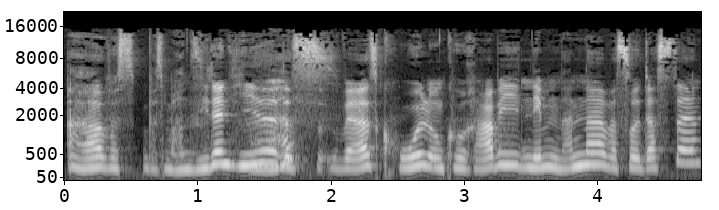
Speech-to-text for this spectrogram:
ah, was, was machen sie denn hier? Was? Das wäre das Kohl und Kohlrabi nebeneinander. Was soll das denn?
